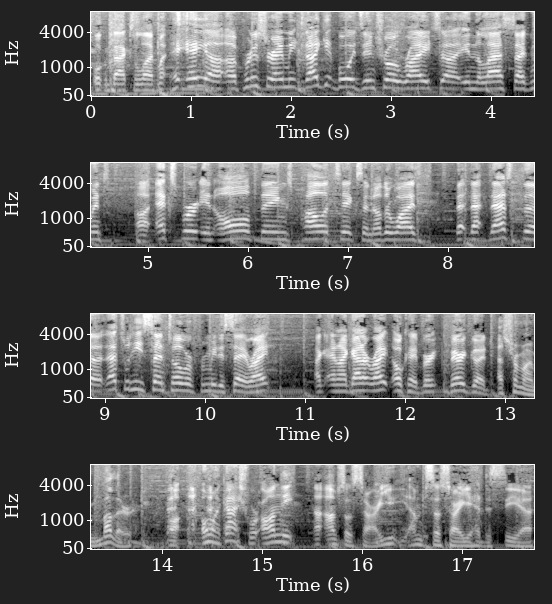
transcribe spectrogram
Welcome back to Life. Hey, hey uh, uh, producer Amy, did I get Boyd's intro right uh, in the last segment? Uh, expert in all things politics and otherwise. That, that that's the that's what he sent over for me to say, right? I, and I got it right. Okay, very very good. That's from my mother. Oh, oh my gosh, we're on the. Uh, I'm so sorry. You, I'm so sorry you had to see a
